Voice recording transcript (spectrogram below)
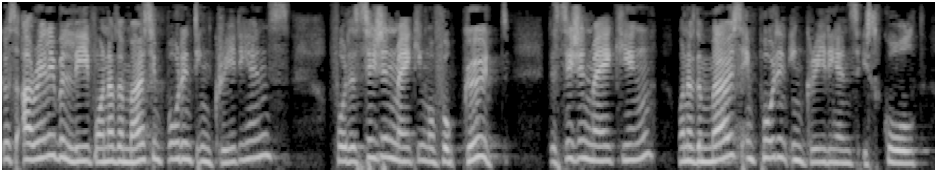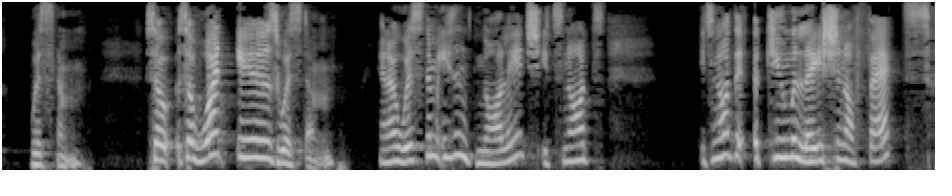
Because I really believe one of the most important ingredients for decision making or for good decision making, one of the most important ingredients is called wisdom. So, so what is wisdom? You know, wisdom isn't knowledge. It's not, it's not the accumulation of facts,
